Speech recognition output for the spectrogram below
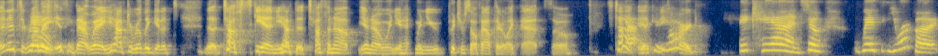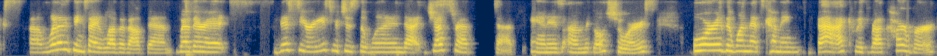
and it's really yeah. isn't that way. You have to really get a, a, tough skin. You have to toughen up, you know, when you when you put yourself out there like that. So tough. Yeah. It can be hard. It can. So, with your books, um, one of the things I love about them, whether it's this series, which is the one that just wrapped up and is on the Gulf Shores, or the one that's coming back with Rock Harbor,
